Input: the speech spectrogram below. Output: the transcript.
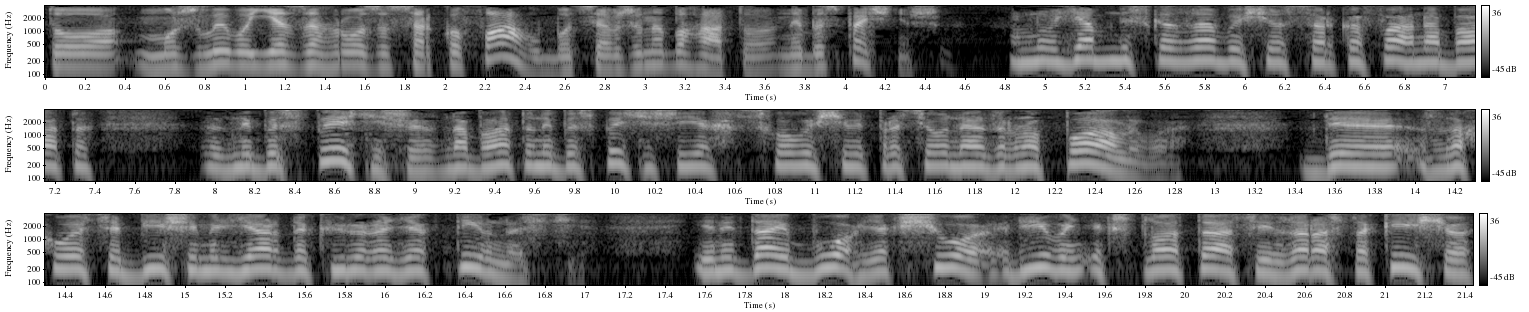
то можливо є загроза саркофагу, бо це вже набагато небезпечніше. Ну, я б не сказав би, що саркофаг набагато небезпечніше. Набагато небезпечніше є сховище відпрацьованого ядерного палива, де знаходиться більше мільярда кюр радіоактивності. І не дай Бог, якщо рівень експлуатації зараз такий, що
